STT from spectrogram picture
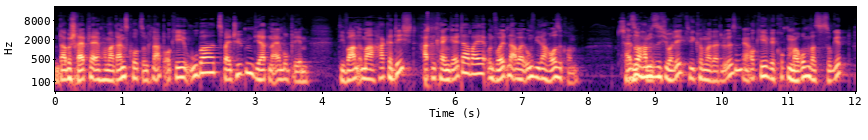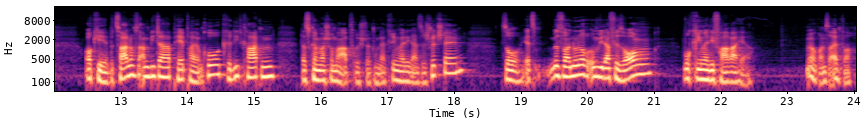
Und da beschreibt er einfach mal ganz kurz und knapp, okay, Uber, zwei Typen, die hatten ein Problem. Die waren immer hackedicht, hatten kein Geld dabei und wollten aber irgendwie nach Hause kommen. Also haben sie sich überlegt, wie können wir das lösen? Ja. Okay, wir gucken mal rum, was es so gibt okay, Bezahlungsanbieter, PayPal und Co., Kreditkarten, das können wir schon mal abfrühstücken. Da kriegen wir die ganzen Schnittstellen. So, jetzt müssen wir nur noch irgendwie dafür sorgen, wo kriegen wir die Fahrer her? Ja, ganz einfach.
